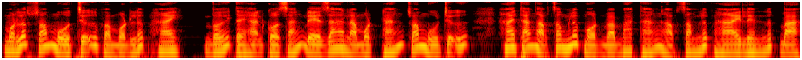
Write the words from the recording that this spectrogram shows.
một lớp xóa mù chữ và một lớp 2, với thời hạn của sáng đề ra là một tháng xóa mù chữ, hai tháng học xong lớp 1 và ba tháng học xong lớp 2 lên lớp 3.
